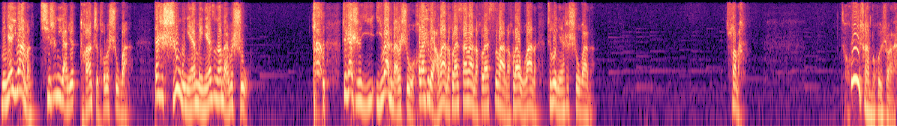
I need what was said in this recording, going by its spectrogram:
每年一万嘛，其实你感觉好像只投了十五万，但是十五年每年增长百分之十五，最开始一一万的百分之十五，后来是两万的，后来三万的，后来四万的，后来五万的，最后一年是十五万的，算吧，算不会算？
